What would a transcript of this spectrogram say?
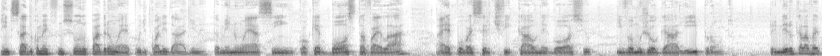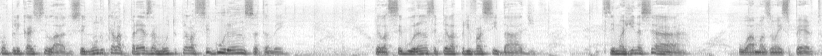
a gente sabe como é que funciona o padrão Apple de qualidade, né? Também não é assim, qualquer bosta vai lá, a Apple vai certificar o negócio e vamos jogar ali e pronto. Primeiro que ela vai complicar esse lado. Segundo que ela preza muito pela segurança também. Pela segurança e pela privacidade. Você imagina se a, o Amazon é esperto.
